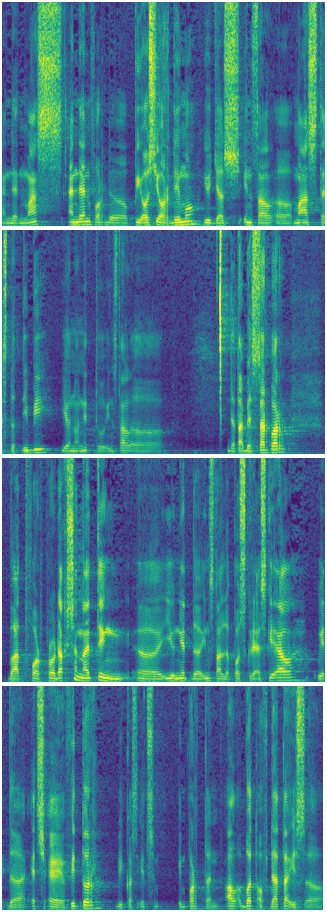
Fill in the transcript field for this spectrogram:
and then MAAS. And then for the POC or demo, you just install uh, test.db. You no need to install a database server. But for production, I think uh, you need to install the PostgreSQL with the HA feature because it's important. All about of data is uh,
